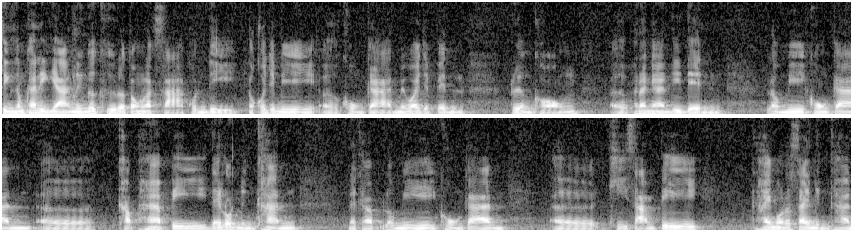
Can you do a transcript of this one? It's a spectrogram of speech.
สิ่งสำคัญอีกอย่างหนึ่งก็คือเราต้องรักษาคนดี เราก็จะมีโครงการไม่ว่าจะเป็นเรื่องของออพนักงานดีเด่น เรามีโครงการขับ 5 ปีได้รถ 1 คันนะครับเรามีโครงการเอ่อขี่ 3 ปี ให้มอเตอร์ไซค์1คัน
